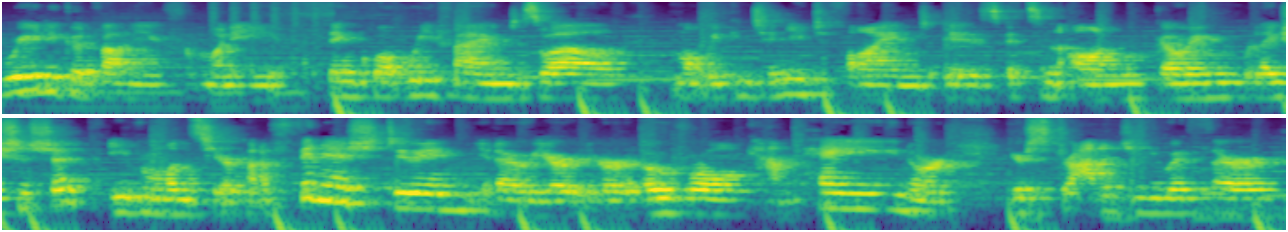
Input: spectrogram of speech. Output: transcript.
really good value for money. I think what we found as well, and what we continue to find is it's an ongoing relationship. Even once you're kind of finished doing, you know, your, your overall campaign or your strategy with her,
